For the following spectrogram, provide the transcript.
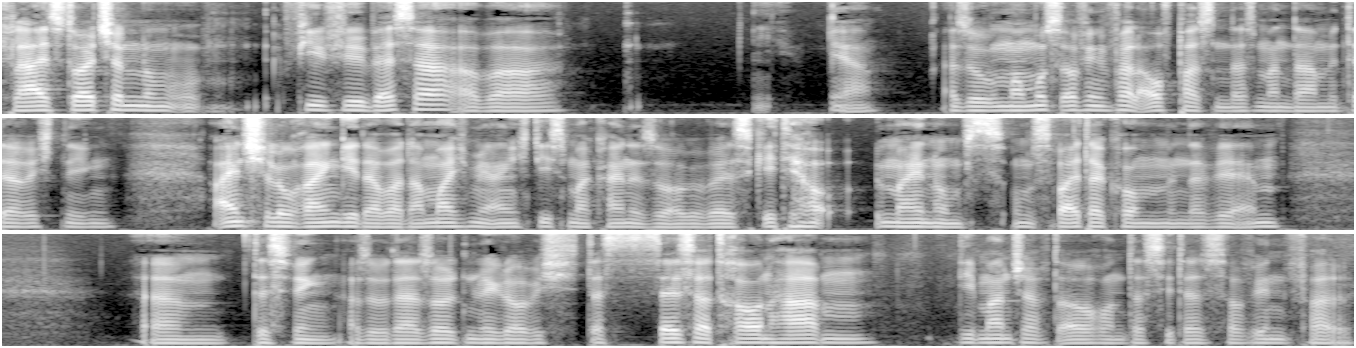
klar ist Deutschland viel, viel besser, aber ja, also man muss auf jeden Fall aufpassen, dass man da mit der richtigen Einstellung reingeht, aber da mache ich mir eigentlich diesmal keine Sorge, weil es geht ja immerhin ums, ums Weiterkommen in der WM. Ähm, deswegen, also da sollten wir, glaube ich, das Selbstvertrauen haben, die Mannschaft auch und dass sie das auf jeden Fall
